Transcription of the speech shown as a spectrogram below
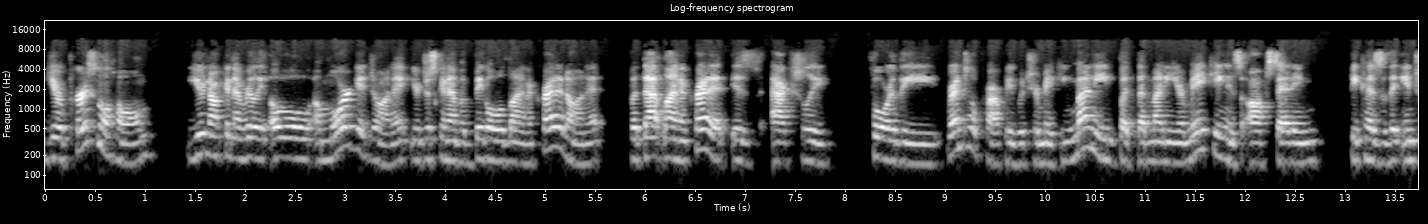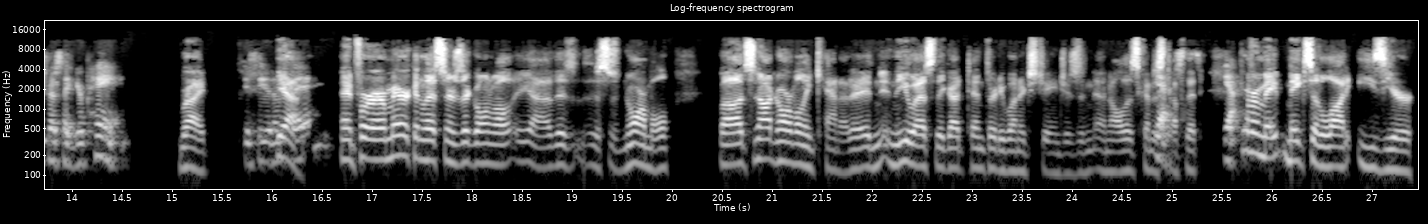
your personal home, you're not going to really owe a mortgage on it. You're just going to have a big old line of credit on it. But that line of credit is actually for the rental property, which you're making money, but the money you're making is offsetting because of the interest that you're paying. Right. You see what I'm yeah. saying? And for our American listeners, they're going, well, yeah, this this is normal. Well, it's not normal in Canada. In, in the U.S., they got 1031 exchanges and, and all this kind of yes. stuff that yeah. government makes it a lot easier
